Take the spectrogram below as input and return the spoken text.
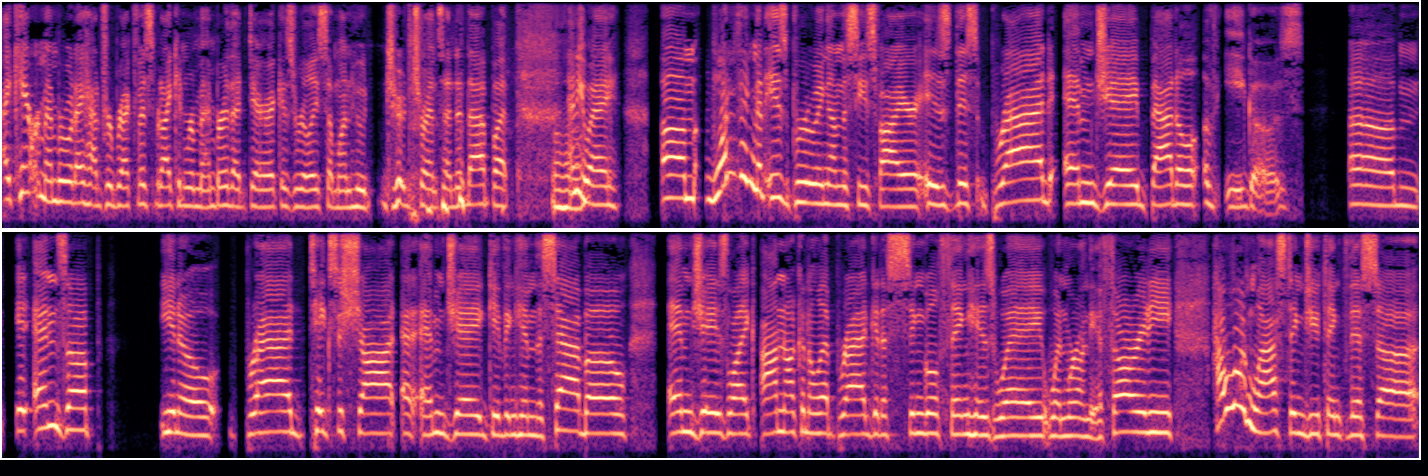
I can't remember what I had for breakfast, but I can remember that Derek is really someone who transcended that. But uh-huh. anyway, um, one thing that is brewing on the ceasefire is this Brad MJ battle of egos. Um, it ends up you know, Brad takes a shot at MJ, giving him the Sabo. MJ's like, I'm not going to let Brad get a single thing his way when we're on the authority. How long lasting do you think this uh,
